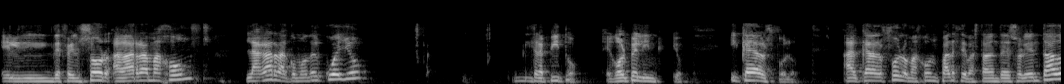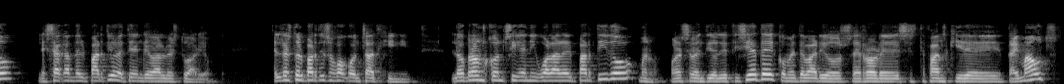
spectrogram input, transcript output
el defensor agarra a Mahomes, la agarra como del cuello, repito, el golpe limpio, y cae al suelo. Al caer al suelo, Mahomes parece bastante desorientado, le sacan del partido y le tienen que llevar al vestuario. El resto del partido se juega con Chad Heaney. Los Browns consiguen igualar el partido, bueno, ponerse 22-17, comete varios errores Stefanski de timeouts,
